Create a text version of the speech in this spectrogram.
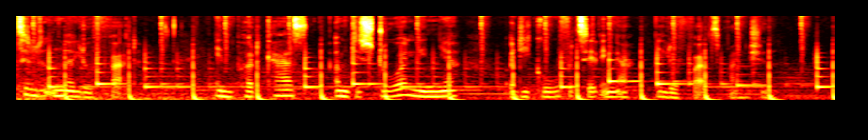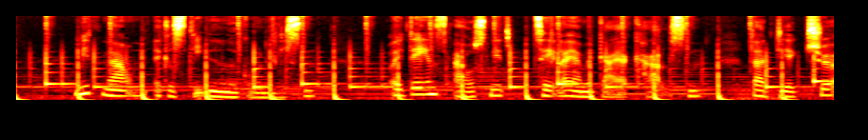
til Lyden af Luftfart. En podcast om de store linjer og de gode fortællinger i luftfartsbranchen. Mit navn er Christine Nødgaard Nielsen, og i dagens afsnit taler jeg med Geir Carlsen, der er direktør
